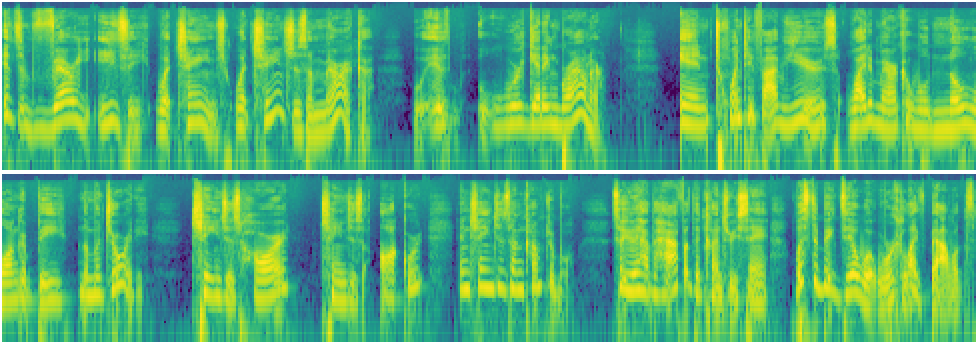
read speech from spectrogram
It's very easy. What changed? What changed is America. We're getting browner. In 25 years, white America will no longer be the majority. Change is hard, change is awkward, and change is uncomfortable. So you have half of the country saying, What's the big deal with work life balance?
